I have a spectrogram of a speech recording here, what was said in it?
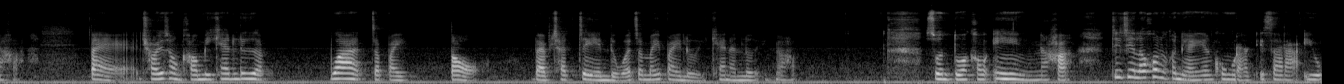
นะคะ แต่ช้อยส์ของเขามีแค่เลือกว่าจะไปต่อแบบชัดเจนหรือว่าจะไม่ไปเลยแค่นั้นเลยนะคะ ส่วนตัวเขาเองนะคะ จริงๆแล้วคนคนนี้ยังคงรักอิสระอยู่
